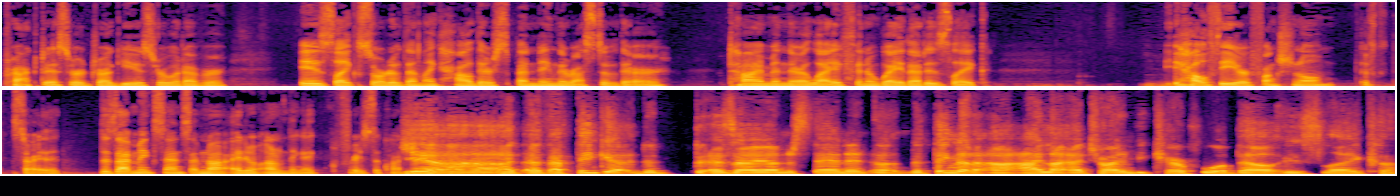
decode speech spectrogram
practice or drug use or whatever is like sort of then like how they're spending the rest of their time in their life in a way that is like healthy or functional. If sorry, does that make sense? I'm not. I don't. I don't think I phrased the question. Yeah, I, I, I think uh, the, as I understand it, uh, the thing that I, I like, I try and be careful about is like, uh,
